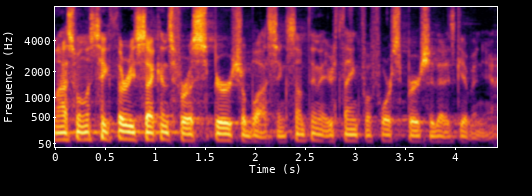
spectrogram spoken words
Last one, let's take 30 seconds for a spiritual blessing, something that you're thankful for spiritually that He's given you.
